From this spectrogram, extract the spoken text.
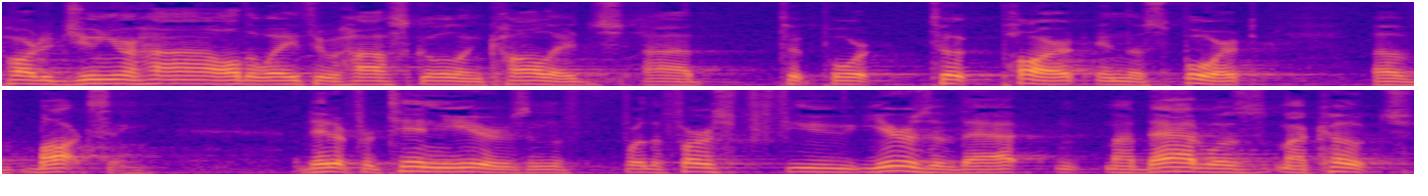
part of junior high all the way through high school and college, I took part, took part in the sport of boxing. I did it for 10 years, and the for the first few years of that, my dad was my coach.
